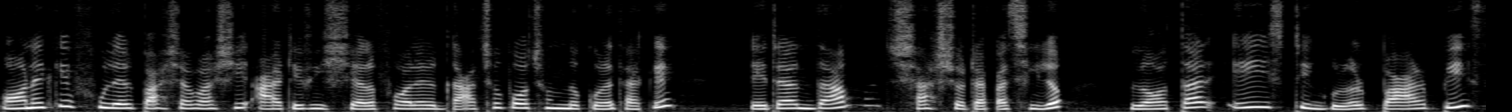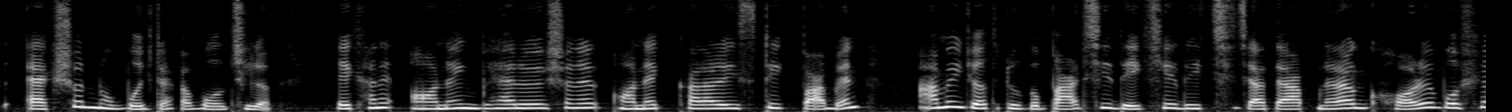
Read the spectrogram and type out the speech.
অনেকে ফুলের পাশাপাশি আর্টিফিশিয়াল ফলের গাছও পছন্দ করে থাকে। এটার দাম সাতশো টাকা ছিল। লতার এই স্টিকগুলোর পার পিস একশো নব্বই টাকা বলছিল। এখানে অনেক ভ্যারিয়েশনের অনেক কালার স্টিক পাবেন। আমি যতটুকু পারছি দেখিয়ে দিচ্ছি যাতে আপনারা ঘরে বসে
